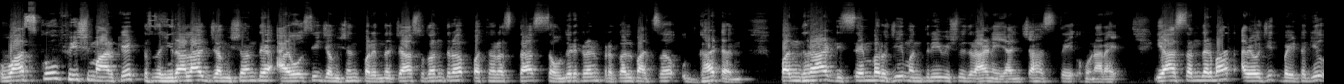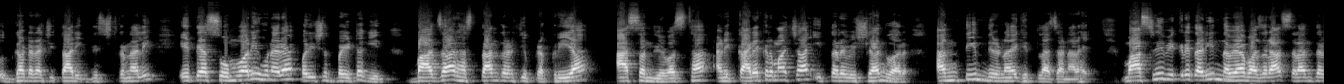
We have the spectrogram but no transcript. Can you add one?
वास्को फिश मार्केट तसंच हिरालाल जंक्शन ते आयओसी जंक्शन पर्यंतच्या स्वतंत्र पथरस्ता सौंदर्यीकरण प्रकल्पाचं उद्घाटन पंधरा डिसेंबर रोजी मंत्री विश्वजित राणे यांच्या हस्ते होणार आहे. या संदर्भात आयोजित बैठकीत उद्घाटनाची तारीख निश्चित करण्यात आली. येत्या सोमवारी होणाऱ्या परिषद बैठकीत बाजार हस्तांतरणाची प्रक्रिया आसन व्यवस्था आणि कार्यक्रमाच्या इतर विषयांवर अंतिम निर्णय घेतला जाणार आहे. मासळी विक्रेत्यांनी नव्या बाजारात स्थलांतर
